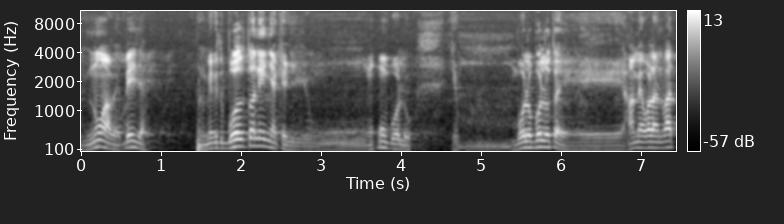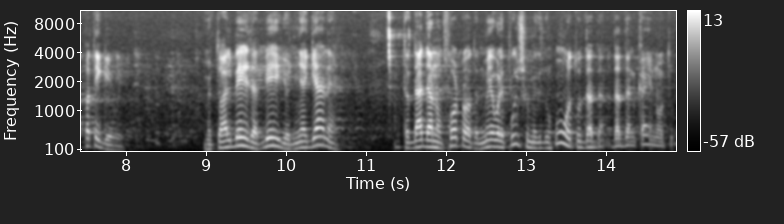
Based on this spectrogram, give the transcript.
ન આવે, બે જા. પણ મેં કીધું બોલતો નહીં ત્યાં કે હું બોલું? કે બોલો બોલો તો એ સામેવાળાની વાત પતી ગઈ હોય. મેં તો હાલ બે હજાર બે ગયો. ત્યાં ગયા ને? તો દાદાનો ફોટો હતો મેં વળી પૂછ્યું, મેં કીધું શું હતું દાદા? દાદાને કાંઈ નહોતું.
